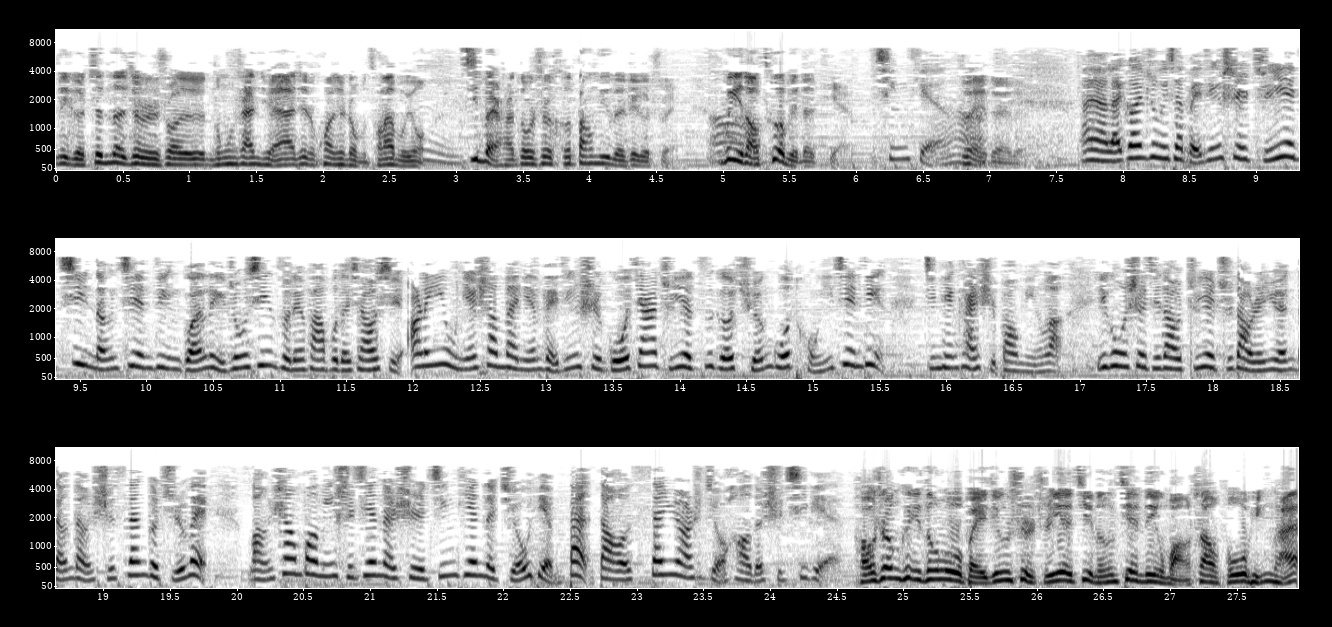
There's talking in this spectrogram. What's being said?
那个真的就是说农夫山泉啊这种矿泉水，我们从来不用，嗯基本上都是喝当地的这个水，哦味道特别的甜。清甜啊。对对对，哎呀，来关注一下北京市职业技能鉴定管理中心昨天发布的消息，二零一五年上半年北京市国家职业资格全国统一鉴定今天开始报名了，一共涉及到职业指导人员等等十三个职位。网上报名时间呢是今天的九点半到三月二十九号的十七点。考生可以登录北京市职业技能鉴定网上服务平台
